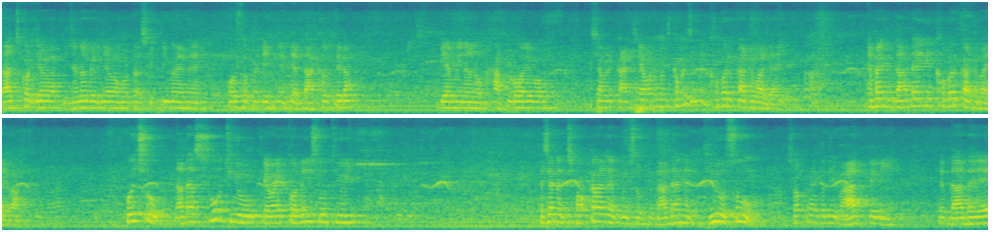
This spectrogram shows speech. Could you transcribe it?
રાજકોટ જેવા જુનાગઢ જેવા મોટા સિટીમાં એને ઓર્થોપેડિકને ત્યાં દાખલ કર્યા. બે મહિનાનો ખાટલો આવ્યો. પછી આપણે કાઠિયાવાડમાં ખબર છે ને ખબર કાઢવા જાય. એમાં એક દાદા એની ખબર કાઢવા આવ્યા. પૂછ્યું દાદા, શું થયું? કહેવાય તો નહીં, શું થયું પછી એને છોકરાને પૂછ્યું કે, દાદાને થયું શું? છોકરાએ બધી વાત કરી કે, દાદાએ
